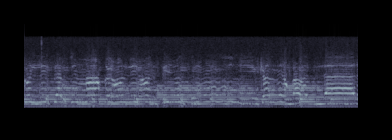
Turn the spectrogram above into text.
كل سبت موقع لأنس كالمقلال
